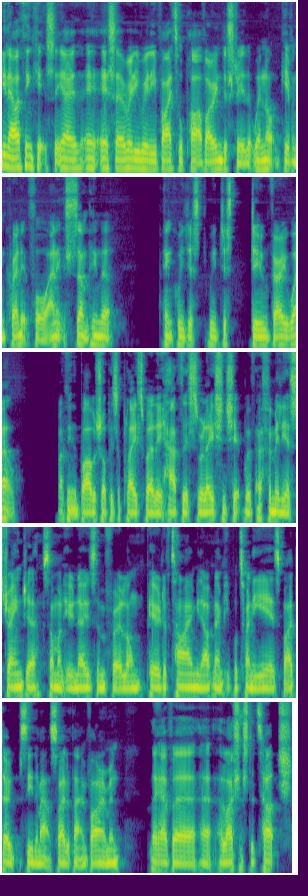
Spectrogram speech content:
you know, I think it's, you know, it, it's a really, really vital part of our industry that we're not given credit for. And it's something that I think we just, we just do very well. I think the barbershop is a place where they have this relationship with a familiar stranger, someone who knows them for a long period of time. You know, I've known people 20 years, but I don't see them outside of that environment. They have a, a, a license to touch.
